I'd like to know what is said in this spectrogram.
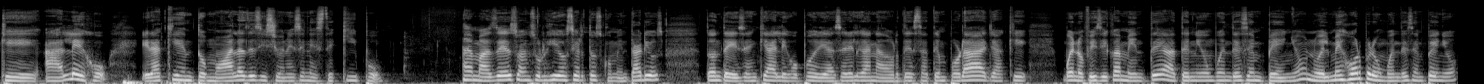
que Alejo era quien tomaba las decisiones en este equipo. Además de eso han surgido ciertos comentarios donde dicen que Alejo podría ser el ganador de esta temporada, ya que, bueno, físicamente ha tenido un buen desempeño, no el mejor, pero un buen desempeño,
